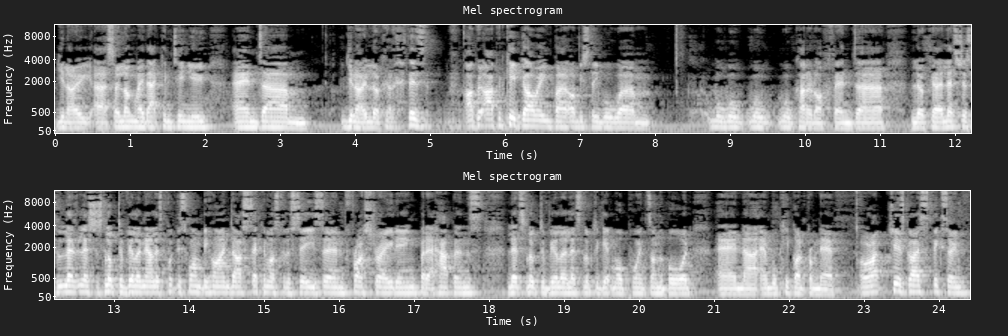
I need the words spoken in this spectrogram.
you know, uh, so long may that continue. And um, you know, look, uh, there's I could I could keep going, but obviously we'll um, we'll, we'll, we'll, we'll cut it off. And uh, look, uh, let's just let, let's just look to Villa now. Let's put this one behind us. Second loss for the season, frustrating, but it happens. Let's look to Villa. Let's look to get more points on the board, and uh, and we'll kick on from there. All right, cheers, guys. Speak soon.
